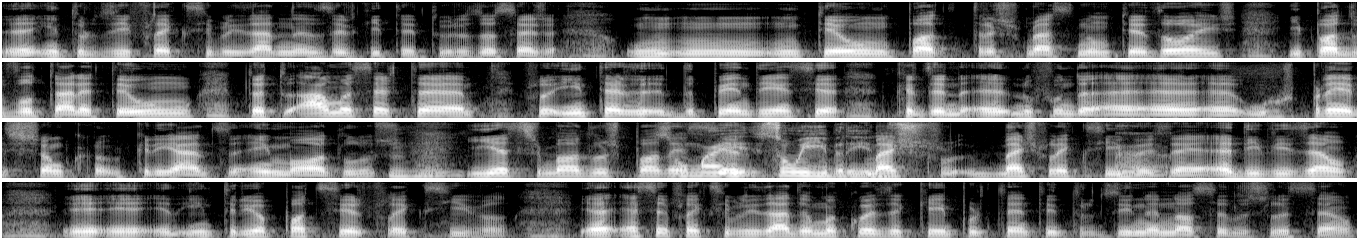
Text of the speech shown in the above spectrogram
Uh, introduzir flexibilidade nas arquiteturas, ou seja, um, um, um T1 pode transformar-se num T2 e pode voltar a T1. Portanto, há uma certa interdependência, quer dizer, no fundo, a, a, a, os prédios são criados em módulos uhum. e esses módulos podem são mais, ser são híbridos. Mais, mais flexíveis. Ah. É. A divisão interior pode ser flexível flexível. Essa flexibilidade é uma coisa que é importante introduzir na nossa legislação.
